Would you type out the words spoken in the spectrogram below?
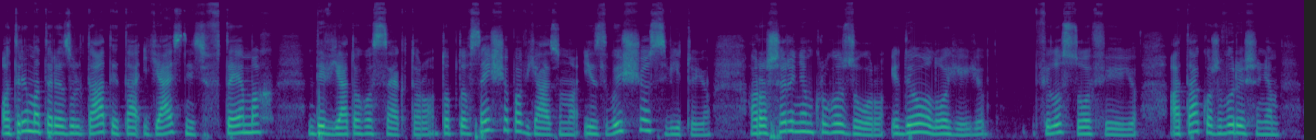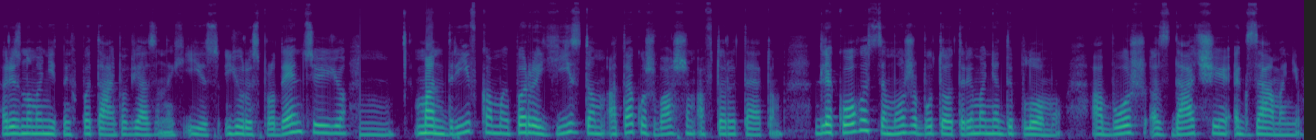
отримати результати та ясність в темах 9 сектору, тобто все, що пов'язано із вищою освітою, розширенням кругозору, ідеологією. Філософією, а також вирішенням різноманітних питань, пов'язаних із юриспруденцією, мандрівками, переїздом, а також вашим авторитетом. Для когось це може бути отримання диплому або ж здачі екзаменів.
